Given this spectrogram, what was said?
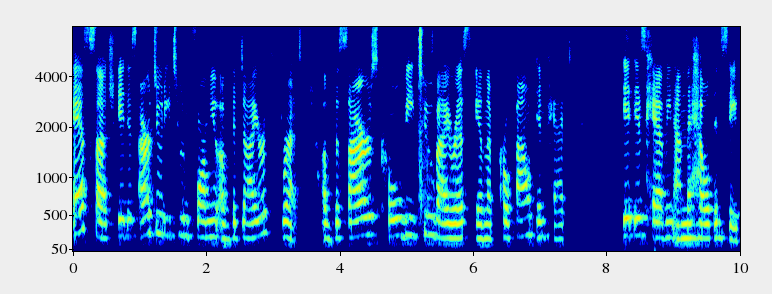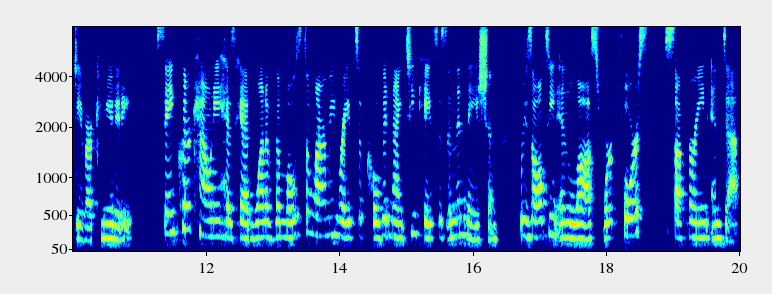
As such, it is our duty to inform you of the dire threat of the SARS-CoV-2 virus and the profound impact it is having on the health and safety of our community. St. Clair County has had one of the most alarming rates of COVID-19 cases in the nation, resulting in lost workforce, suffering, and death.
